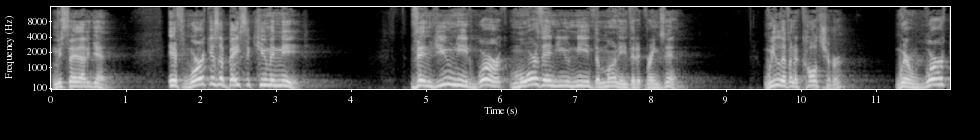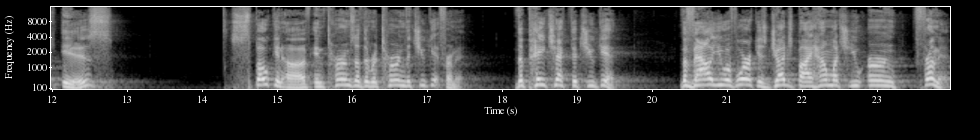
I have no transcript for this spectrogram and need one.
Let me say that again. If work is a basic human need, then you need work more than you need the money that it brings in. We live in a culture where work is spoken of in terms of the return that you get from it, the paycheck that you get. The value of work is judged by how much you earn from it.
